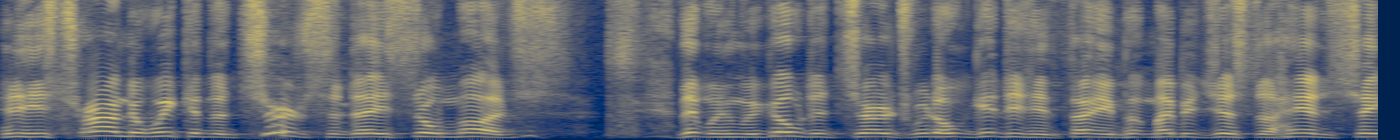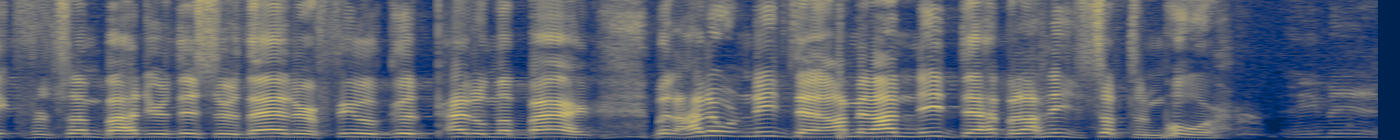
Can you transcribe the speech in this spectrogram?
And he's trying to weaken the church today so much that when we go to church, we don't get anything but maybe just a handshake from somebody or this or that or a feel good pat on the back. But I don't need that. I mean, I need that, but I need something more. Amen.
